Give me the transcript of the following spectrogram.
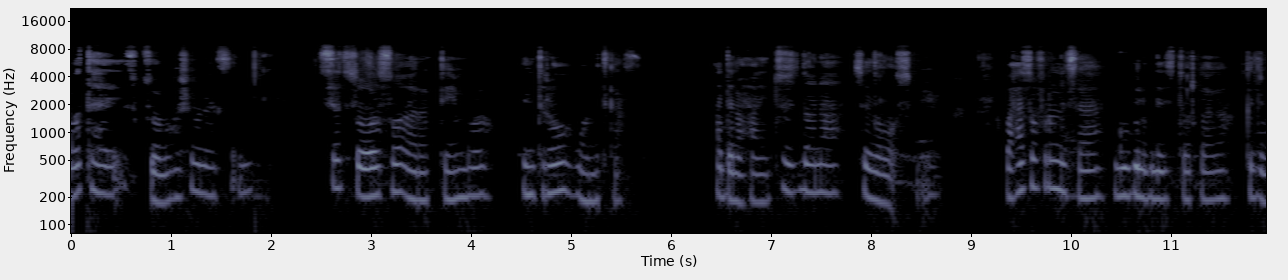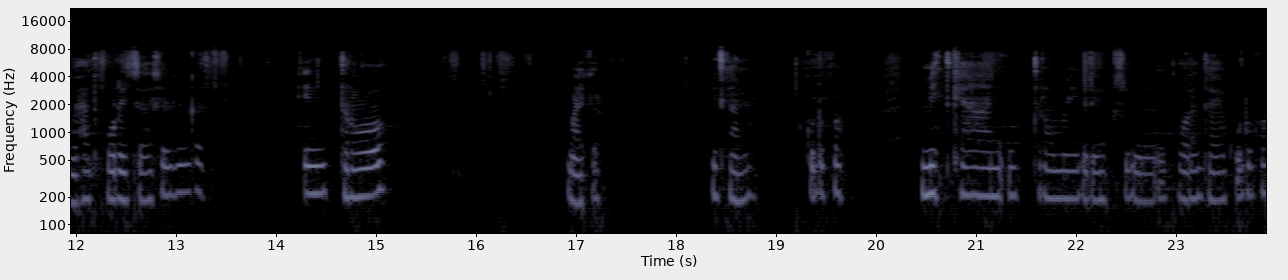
watahay isku soo noqosho wanaagsan sid soo soo aragteenba intro waa midkaas haddana waxaan tusi doonaa sida loo sameeyo. Waxaad soo furanaysaa google play storekaaga. Kadib waxaad qoraysaa shashinka intro maker midkaan ku dhufo. Midkaan intro maker ee kusoqorantahay ku dhufo.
